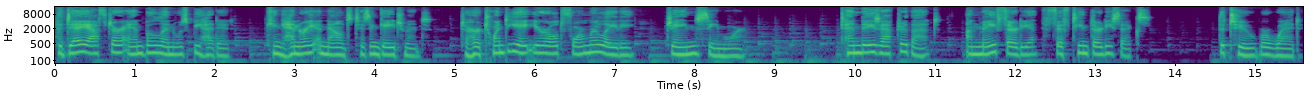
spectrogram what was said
The day after Anne Boleyn was beheaded, King Henry announced his engagement to her 28 year old former lady, Jane Seymour. Ten days after that, on May 30th, 1536, the two were wed.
